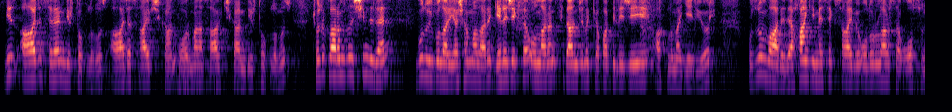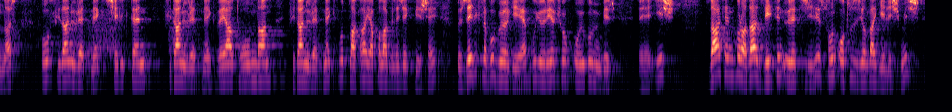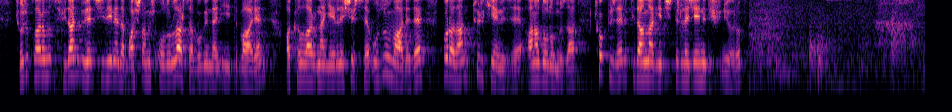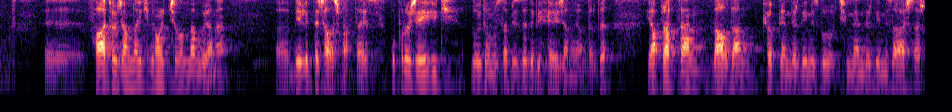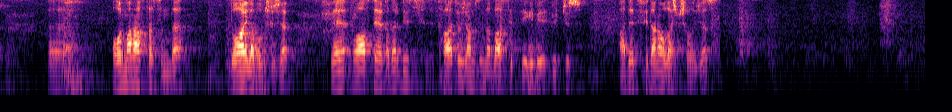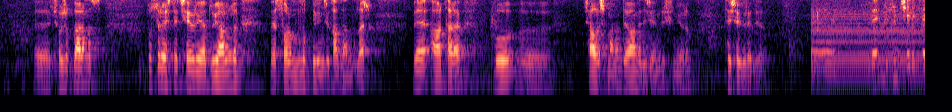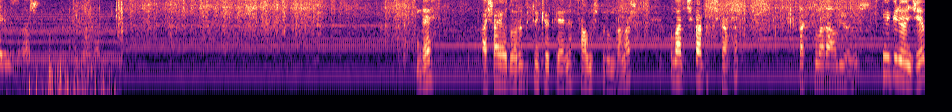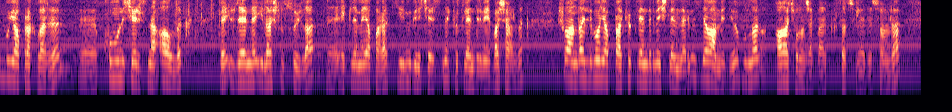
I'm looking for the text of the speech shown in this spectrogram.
Biz ağacı seven bir toplumuz, ağaca sahip çıkan, ormana sahip çıkan bir toplumuz. Çocuklarımızın şimdiden bu duyguları yaşamaları gelecekte onların fidancılık yapabileceği aklıma geliyor. Uzun vadede hangi meslek sahibi olurlarsa olsunlar bu fidan üretmek, çelikten fidan üretmek veya tohumdan fidan üretmek mutlaka yapılabilecek bir şey. Özellikle bu bölgeye, bu yöreye çok uygun bir e, iş. Zaten burada zeytin üreticiliği son 30 yılda gelişmiş. Çocuklarımız fidan üreticiliğine de başlamış olurlarsa bugünden itibaren akıllarına yerleşirse uzun vadede buradan Türkiye'mize, Anadolu'muza çok güzel fidanlar yetiştirileceğini düşünüyorum. Ee, Fatih Hocam'la 2013 yılından bu yana e, birlikte çalışmaktayız. Bu projeyi ilk duyduğumuzda bizde de bir heyecan uyandırdı. Yapraktan, daldan köklendirdiğimiz bu çimlendirdiğimiz ağaçlar e, orman haftasında doğayla buluşacak ve o haftaya kadar biz Fatih Hocamızın da bahsettiği gibi 300 adet fidana ulaşmış olacağız. Ee, çocuklarımız bu süreçte çevreye duyarlılık ve sorumluluk bilinci kazandılar ve artarak bu e, çalışmanın devam edeceğini düşünüyorum. Teşekkür ediyorum. Ve üzüm çeliklerimiz var. De aşağıya doğru bütün köklerini salmış durumdalar. Bunları çıkartıp çıkartıp saksılara alıyoruz. 20 gün önce bu yaprakları e, kumun içerisine aldık ve üzerine ilaçlı suyla e, ekleme yaparak 20 gün içerisinde köklendirmeyi başardık. Şu anda limon yaprağı köklendirme işlemlerimiz devam ediyor. Bunlar ağaç olacaklar kısa sürede sonra.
